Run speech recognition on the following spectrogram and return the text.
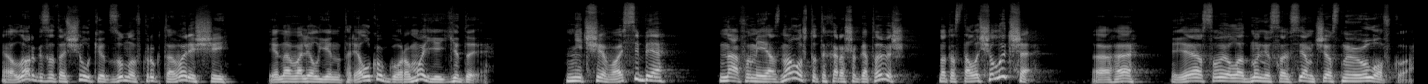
Ларк затащил Кидзуну в круг товарищей и навалил ей на тарелку гору моей еды. «Ничего себе! Нафуми, я знала, что ты хорошо готовишь, но ты стал ещё лучше!» «Ага, я освоил одну не совсем честную уловку».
